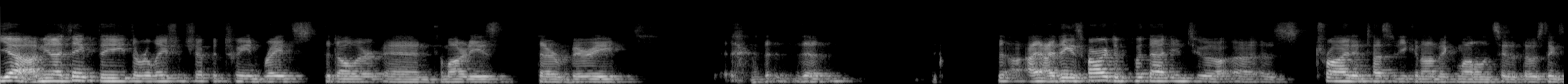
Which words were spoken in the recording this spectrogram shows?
Yeah, I mean, I think the the relationship between rates, the dollar, and commodities, they're very the, the I, I, think it's hard to put that into a, a, a, tried and tested economic model and say that those things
